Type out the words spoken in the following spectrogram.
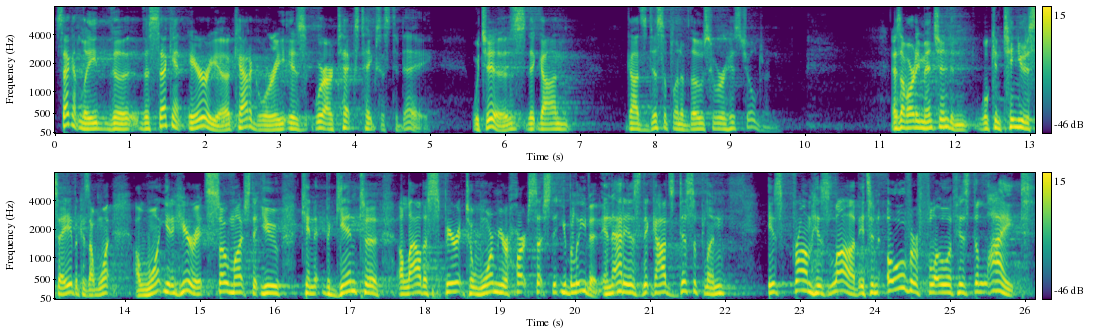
Secondly, the, the second area, category, is where our text takes us today, which is that God, God's discipline of those who are his children. As I've already mentioned and will continue to say because I want, I want you to hear it so much that you can begin to allow the Spirit to warm your heart such that you believe it. And that is that God's discipline is from His love, it's an overflow of His delight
